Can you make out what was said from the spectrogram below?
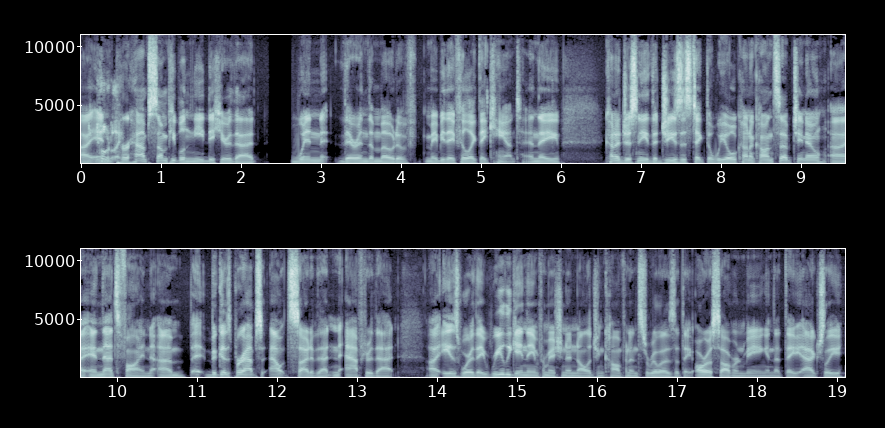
Uh, and perhaps some people need to hear that when they're in the mode of maybe they feel like they can't and they kind of just need the Jesus take the wheel kind of concept, you know, uh, and that's fine. Um, because perhaps outside of that and after that uh, is where they really gain the information and knowledge and confidence to realize that they are a sovereign being and that they actually,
